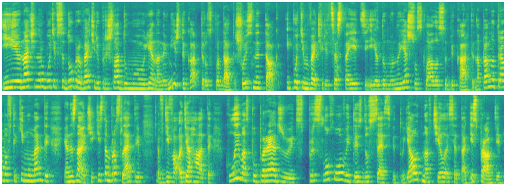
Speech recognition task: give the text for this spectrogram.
І наче на роботі все добре, ввечері прийшла, думаю, Лена, не вмієш ти карти розкладати, щось не так. І потім ввечері це стається, і я думаю, ну я що склала собі карти. Напевно, треба в такі моменти, я не знаю, чи якісь там браслети вдіва, одягати. Коли вас попереджують, прислуховуйтесь до Всесвіту. Я от навчилася так. І справді,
